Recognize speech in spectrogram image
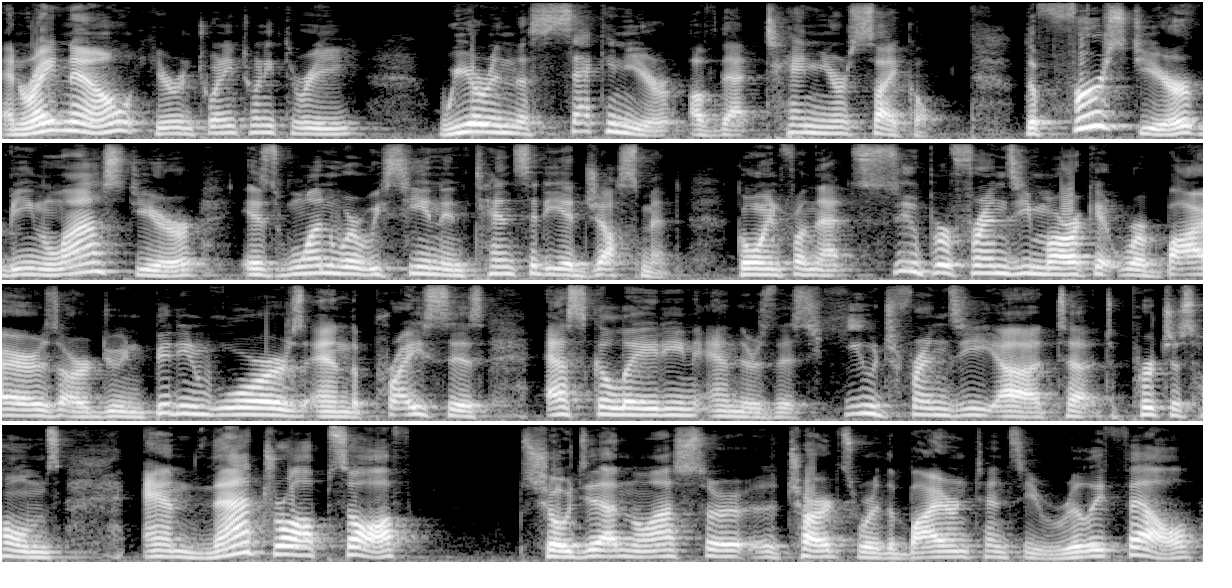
And right now, here in 2023, we are in the second year of that 10 year cycle. The first year, being last year, is one where we see an intensity adjustment, going from that super frenzy market where buyers are doing bidding wars and the price is escalating and there's this huge frenzy uh, to, to purchase homes. And that drops off showed you that in the last charts where the buyer intensity really fell.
